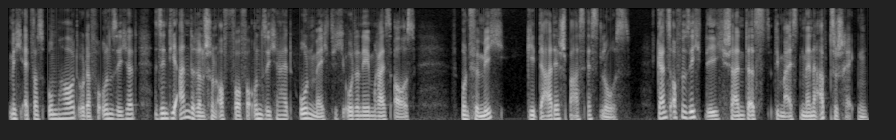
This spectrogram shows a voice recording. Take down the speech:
mich etwas umhaut oder verunsichert, sind die anderen schon oft vor Verunsicherheit ohnmächtig oder nehmen Reißaus. Und für mich geht da der Spaß erst los. Ganz offensichtlich scheint das die meisten Männer abzuschrecken.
